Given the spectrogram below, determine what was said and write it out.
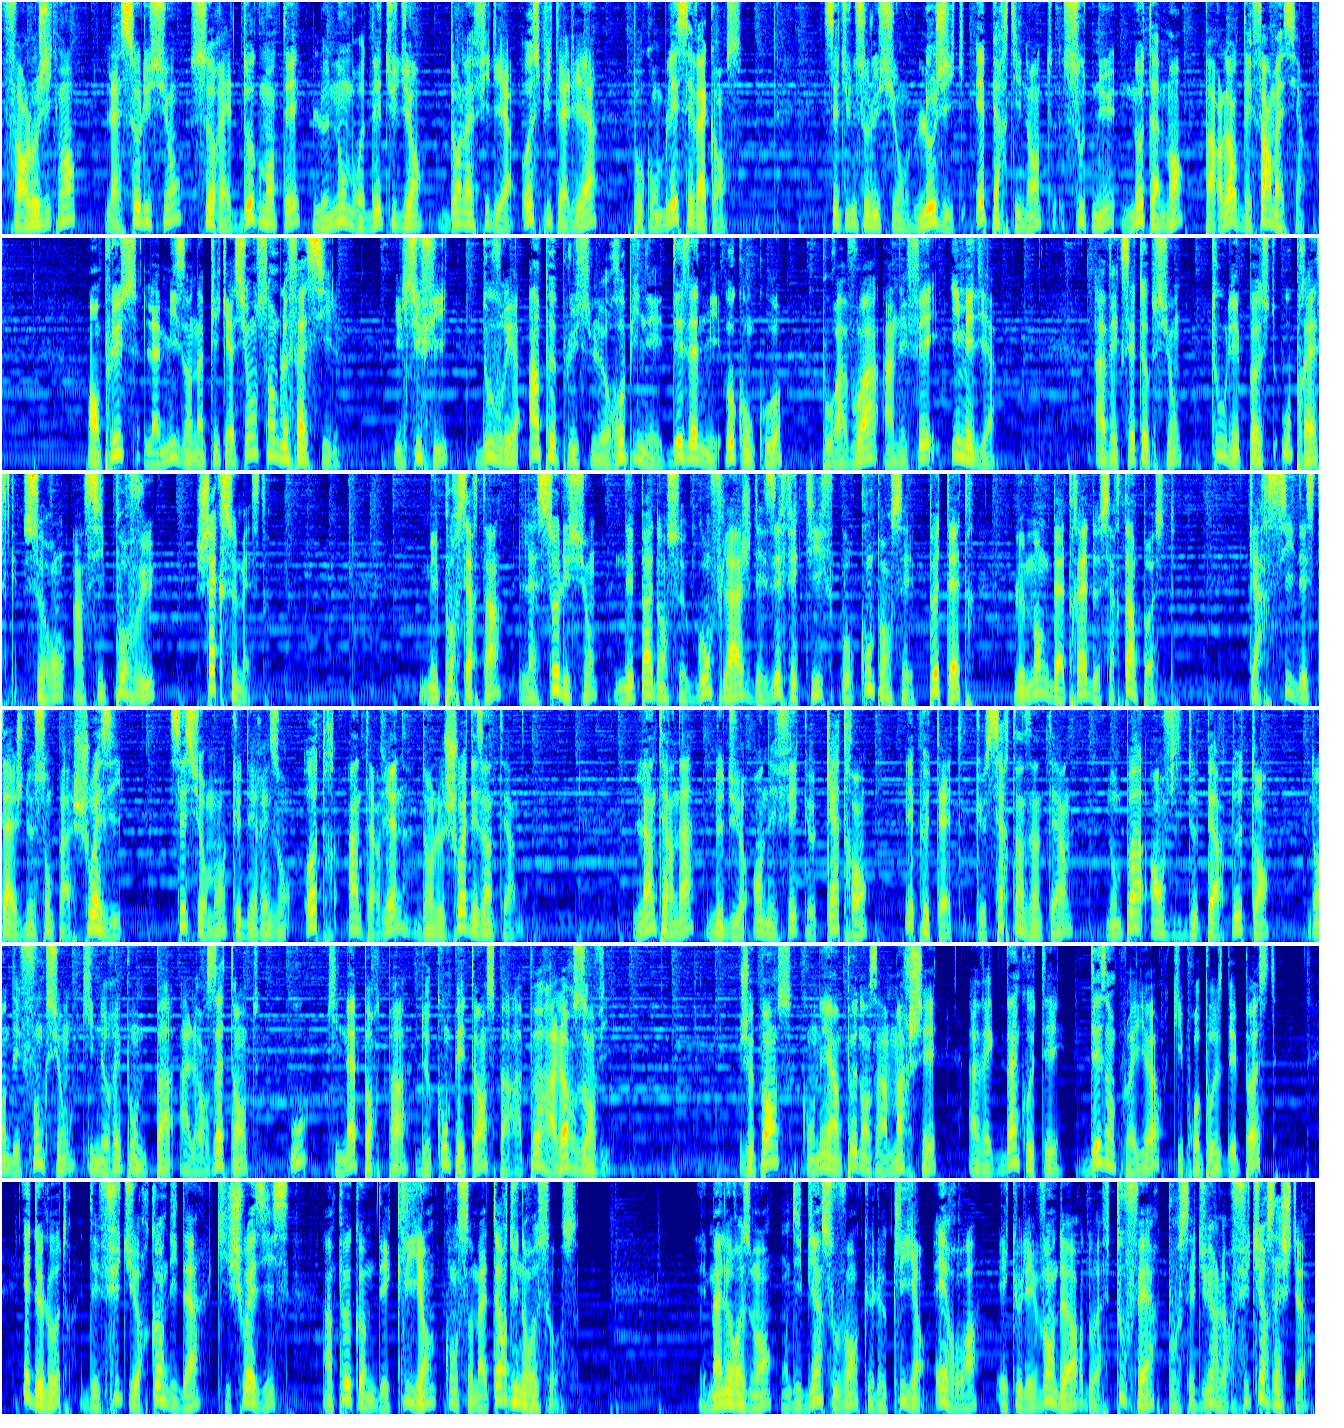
Fort logiquement, la solution serait d'augmenter le nombre d'étudiants dans la filière hospitalière pour combler ces vacances. C'est une solution logique et pertinente soutenue notamment par l'ordre des pharmaciens. En plus, la mise en application semble facile. Il suffit d'ouvrir un peu plus le robinet des admis au concours pour avoir un effet immédiat. Avec cette option, tous les postes ou presque seront ainsi pourvus chaque semestre. Mais pour certains, la solution n'est pas dans ce gonflage des effectifs pour compenser peut-être le manque d'attrait de certains postes. Car si des stages ne sont pas choisis, c'est sûrement que des raisons autres interviennent dans le choix des internes. L'internat ne dure en effet que 4 ans et peut-être que certains internes n'ont pas envie de perdre de temps dans des fonctions qui ne répondent pas à leurs attentes ou qui n'apportent pas de compétences par rapport à leurs envies. Je pense qu'on est un peu dans un marché avec d'un côté des employeurs qui proposent des postes et de l'autre des futurs candidats qui choisissent un peu comme des clients consommateurs d'une ressource. Et malheureusement, on dit bien souvent que le client est roi et que les vendeurs doivent tout faire pour séduire leurs futurs acheteurs.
